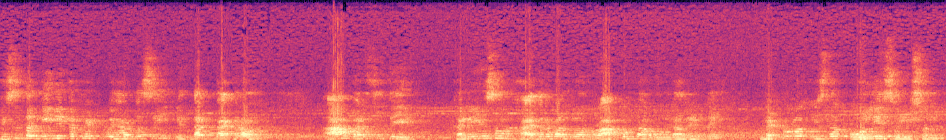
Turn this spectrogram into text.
this is the meaning effect we have to see in that background ఆ పరిస్థితి కనీసం హైదరాబాద్లో రాకుండా ఉండాలంటే Metro is the only solution.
